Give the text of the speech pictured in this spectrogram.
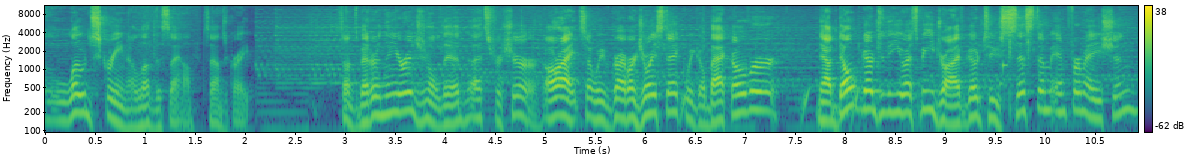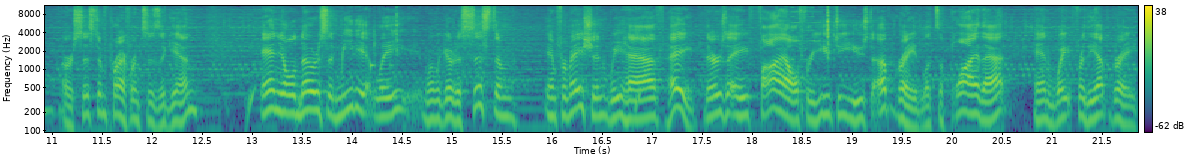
load screen. I love the sound. Sounds great. Sounds better than the original did, that's for sure. All right, so we've grabbed our joystick, we go back over. Now don't go to the USB drive, go to System Information or System Preferences again. And you'll notice immediately when we go to System Information, we have, hey, there's a file for you to use to upgrade. Let's apply that and wait for the upgrade.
